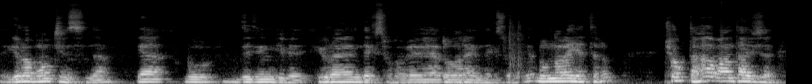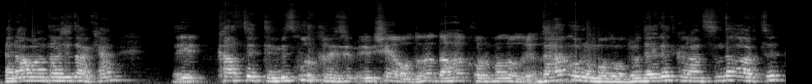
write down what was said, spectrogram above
Eurobond cinsinden ya bu dediğim gibi Euro'ya endeks olabilir veya dolara endeks olabilir. Bunlara yatırım çok daha avantajlı. Yani avantajlı derken e, kastettiğimiz Kur krizi bir şey olduğunda daha korumalı oluyor. daha korunmalı oluyor. Devlet garantisinde artı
